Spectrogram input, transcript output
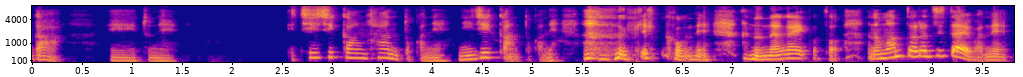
が、えっ、とね、1時間半とかね、2時間とかね、結構ね、あの、長いこと、あの、マントラ自体はね、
